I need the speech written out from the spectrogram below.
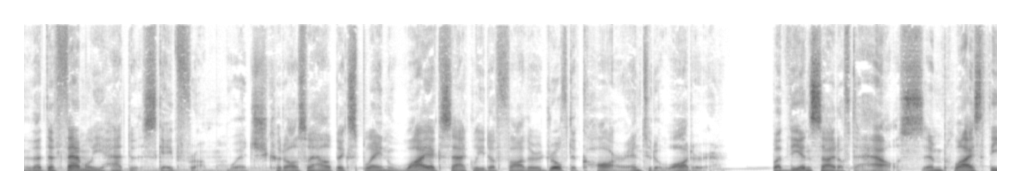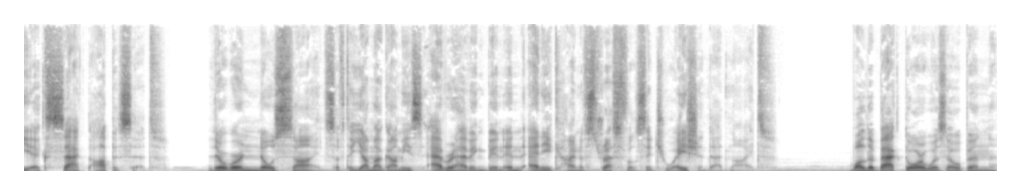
that the family had to escape from, which could also help explain why exactly the father drove the car into the water. But the inside of the house implies the exact opposite. There were no signs of the Yamagamis ever having been in any kind of stressful situation that night. While the back door was open,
